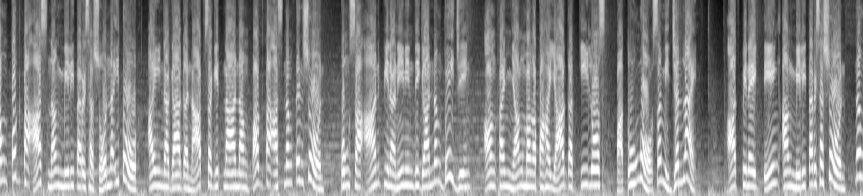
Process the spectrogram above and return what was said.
Ang pagtaas ng militarisasyon na ito ay nagaganap sa gitna ng pagtaas ng tensyon kung saan pinaninindigan ng Beijing ang kanyang mga pahayag at kilos patungo sa median line at pinaigting ang militarisasyon ng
